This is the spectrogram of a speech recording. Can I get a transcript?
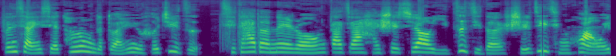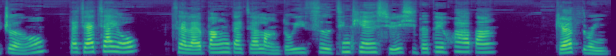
分享一些通用的短语和句子。其他的内容大家还是需要以自己的实际情况为准哦。大家加油！再来帮大家朗读一次今天学习的对话吧。Catherine,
